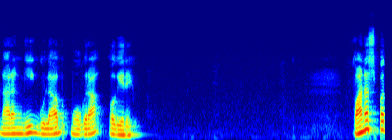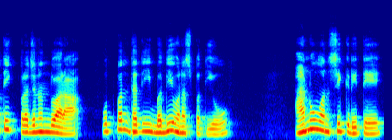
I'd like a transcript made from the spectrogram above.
નારંગી, ગુલાબ, મોગરા વગેરે. વાનસ્પતિક પ્રજનન દ્વારા ઉત્પન્ન થતી બધી વનસ્પતિઓ આનુવંશિક રીતે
